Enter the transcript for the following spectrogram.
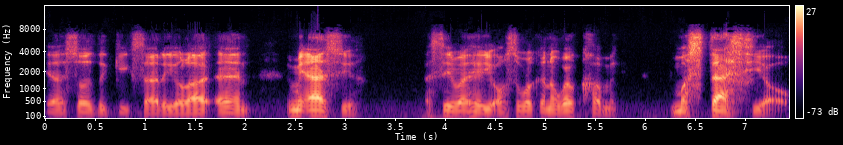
Yeah, it shows the geek side of you a lot. And let me ask you. I see right here. You also work on a webcomic, Mustachio.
